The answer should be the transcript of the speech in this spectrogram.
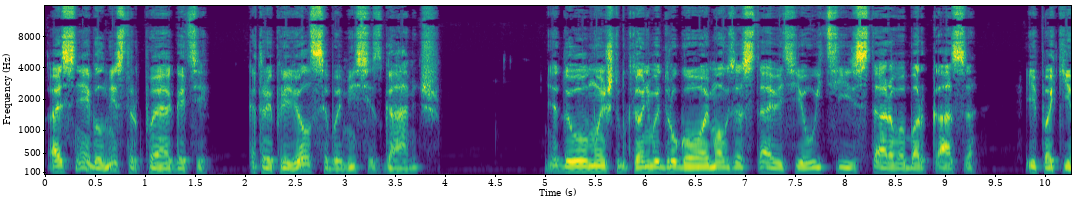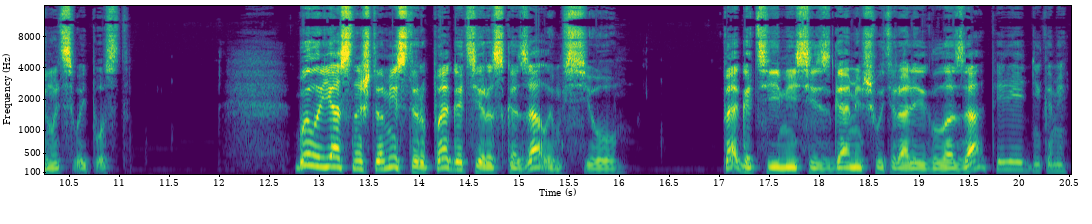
а с ней был мистер Пегати, который привел с собой миссис Гамидж. Не думаю, чтобы кто-нибудь другой мог заставить ее уйти из старого баркаса и покинуть свой пост. Было ясно, что мистер Пегати рассказал им все. Пегати и миссис Гамидж вытирали глаза передниками,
